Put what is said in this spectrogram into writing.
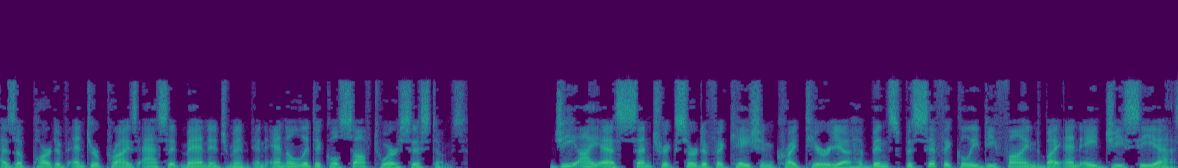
as a part of enterprise asset management and analytical software systems. GIS-centric certification criteria have been specifically defined by NAGCS,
